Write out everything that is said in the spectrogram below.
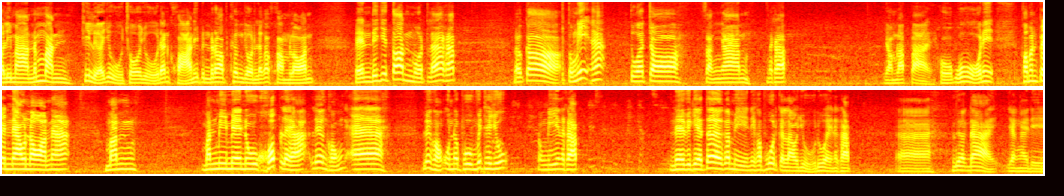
ปริมาณน้ำมันที่เหลืออยู่โชว์อยู่ ด้านขวานี่เป็นรอบเครื่องยนต์แล้วก็ความร้อน เป็นดิจิตอลหมดแล้วครับ แล้วก็ตรงนี้ฮะตัวจอสั่งงานนะครับ ยอมรับไปโหโอ้โหนี่พอมันเป็นแนวนอนนะฮะมันมันมีเมนูครบเลยฮะเรื่องของแอร์ เรื่องของอุณหภูมิวิทยุตรงนี้นะครับเนวิเกเตอร์ก็มีนี่เขาพูดกับเราอยู่ด้วยนะครับเเลือกได้ยังไงดี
